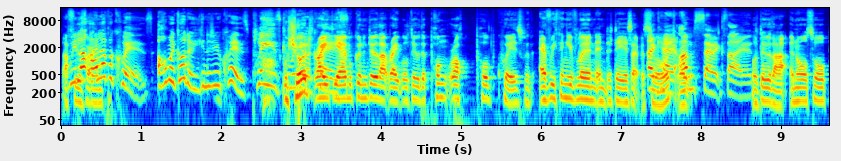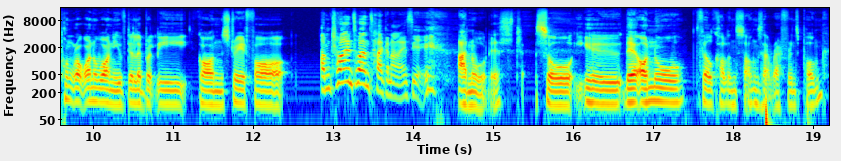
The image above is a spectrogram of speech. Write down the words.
That We lo- I love a quiz. Oh my god, are you going to do a quiz? Please, we we, should, right? Yeah, we're gonna do that, right? We'll do the punk rock pub quiz with everything you've learned in today's episode. Okay, right? I'm so excited. We'll do that. And also Punk Rock 101, you've deliberately gone straight for I'm trying to antagonise you. I noticed. So you there are no Phil Collins songs that reference punk.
